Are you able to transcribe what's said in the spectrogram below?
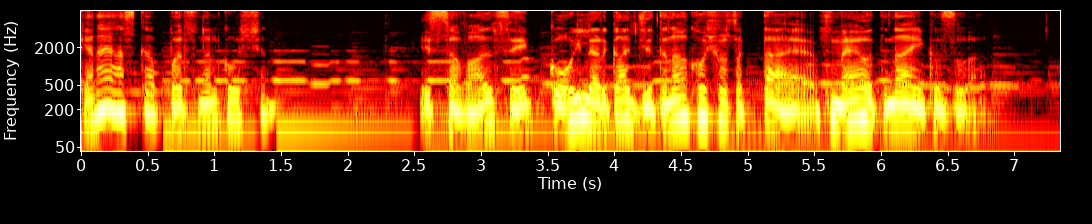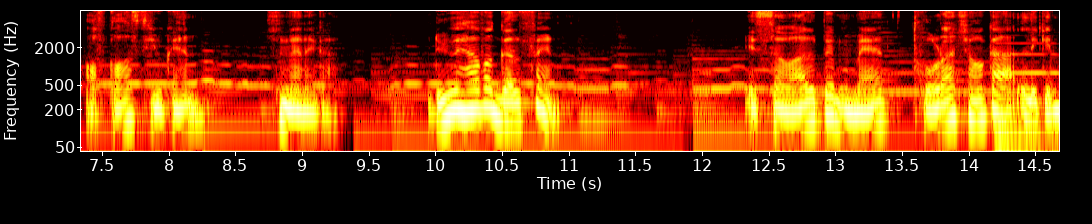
कैन आई आस्क का पर्सनल क्वेश्चन इस सवाल से कोई लड़का जितना खुश हो सकता है, मैं उतना ही खुश हुआ। ऑफ़ कोर्स यू कैन मैंने कहा। Do you have a girlfriend इस सवाल पे मैं थोड़ा चौंका, लेकिन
